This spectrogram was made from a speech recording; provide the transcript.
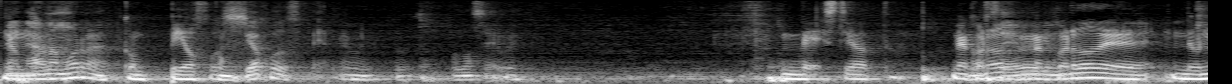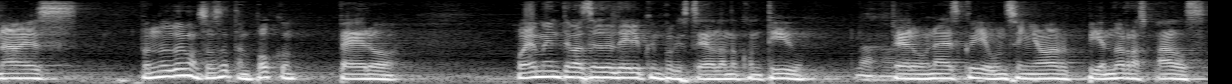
Peinar una morra con piojos? con piojos. Pues, no sé, güey. Bestia, vato. Me No acuerdo, sé, me acuerdo de, de una vez. Pues no es vergonzosa tampoco, pero obviamente va a ser del Dairy Queen porque estoy hablando contigo. Ajá. Pero una vez que llegó un señor pidiendo raspados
